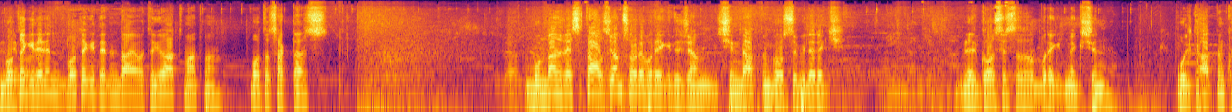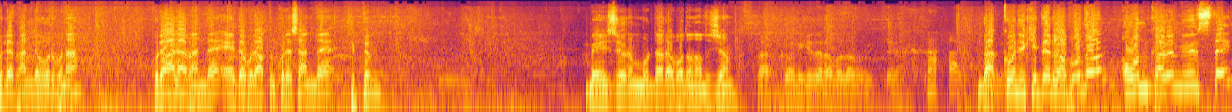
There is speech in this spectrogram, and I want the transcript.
Bota gidelim, bota gidelim dive atın. Yo atma atma. Bota saklarsın. Bundan reset alacağım sonra buraya gideceğim. Şimdi attım Ghost'u bilerek. Re- Ghost reset alıp buraya gitmek için. Ulti attım kule bende vur buna. Kule hala bende. EW attım kule sende. Çıktım. Beziyorum burada Rabadon alacağım. Dakika 12'de Rabada mı bitti? Dakika 12'de Rabadon 10 karım üstte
